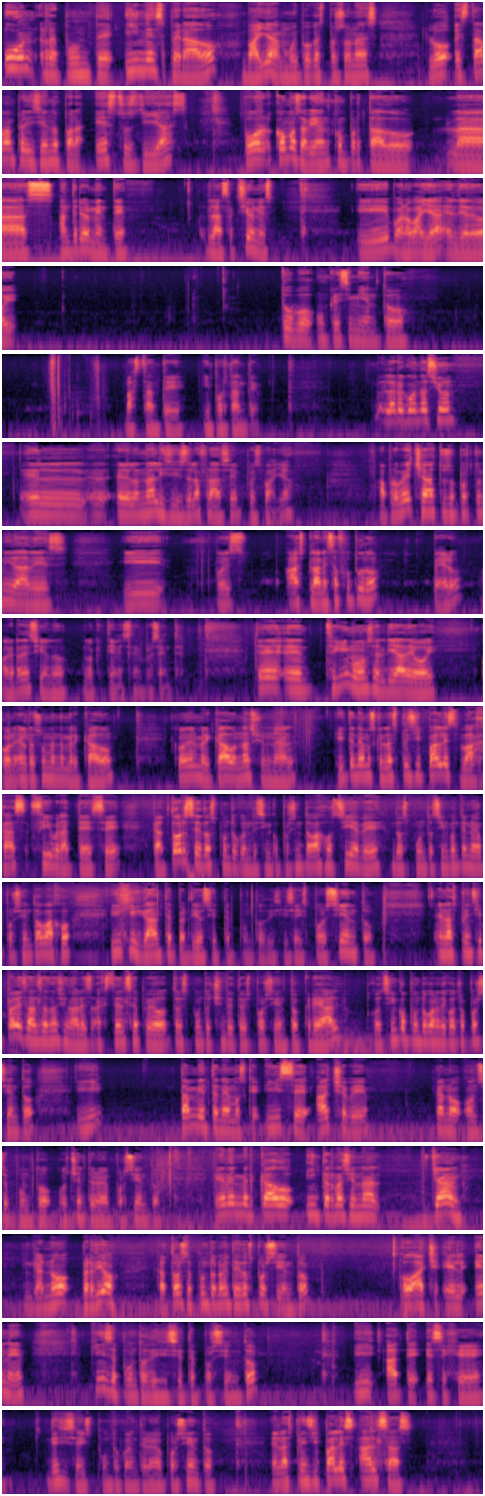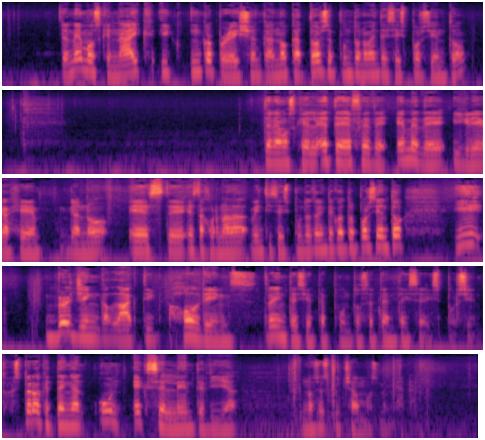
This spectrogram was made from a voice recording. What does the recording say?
un repunte inesperado. Vaya, muy pocas personas lo estaban prediciendo para estos días por cómo se habían comportado las anteriormente las acciones. Y bueno, vaya, el día de hoy tuvo un crecimiento bastante importante. La recomendación el, análisis de la frase, pues vaya, aprovecha tus oportunidades y pues haz planes a futuro, pero agradeciendo lo que tienes en el presente. Te, eh, seguimos el día de hoy con el resumen de mercado, con el mercado nacional y tenemos que las principales bajas, Fibra TC 14, 2.45% abajo, CIEB 2.59% abajo y Gigante perdió 7.16%. En las principales alzas nacionales, Axtel CPO 3.83%, Creal con 5.44% y también tenemos que ICHB ganó 11.89%. En el mercado internacional, Yang ganó, perdió 14.92%. OHLN 15.17% y ATSG 16.49%. En las principales alzas tenemos que Nike Incorporation ganó 14.96%. Tenemos que el ETF de MDYG ganó este, esta jornada 26.34% y Virgin Galactic Holdings 37.76%. Espero que tengan un excelente día. Nos escuchamos mañana.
